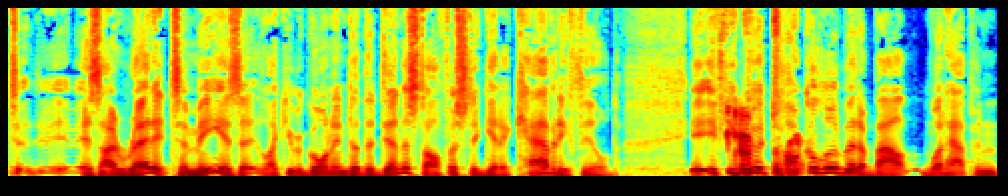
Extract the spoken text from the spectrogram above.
to, as I read it to me, is it like you were going into the dentist office to get a cavity filled. If you could talk a little bit about what happened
